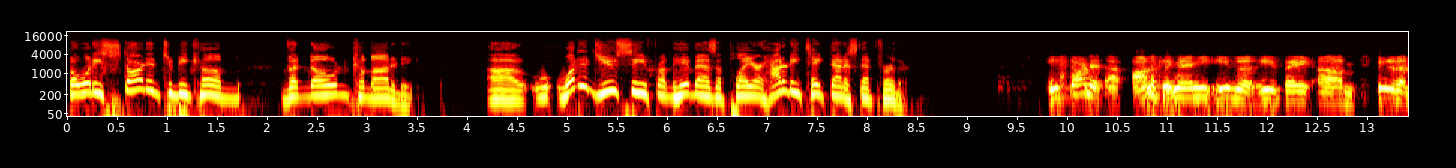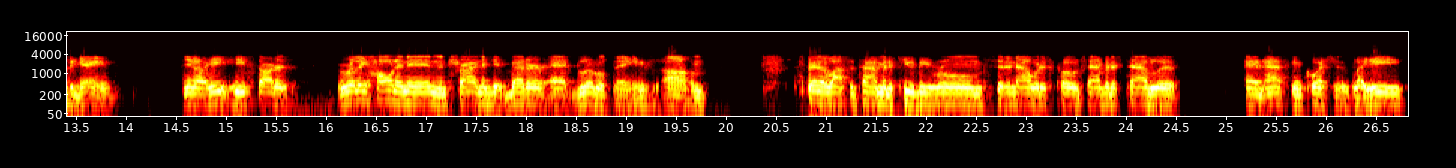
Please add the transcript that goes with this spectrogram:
but when he started to become the known commodity, uh, what did you see from him as a player? How did he take that a step further? He started uh, honestly, man. He, he's a he's a um, student of the game. You know, he he started really honing in and trying to get better at little things. Um, spending lots of time in the QB room, sitting down with his coach, having his tablet, and asking questions. Like he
